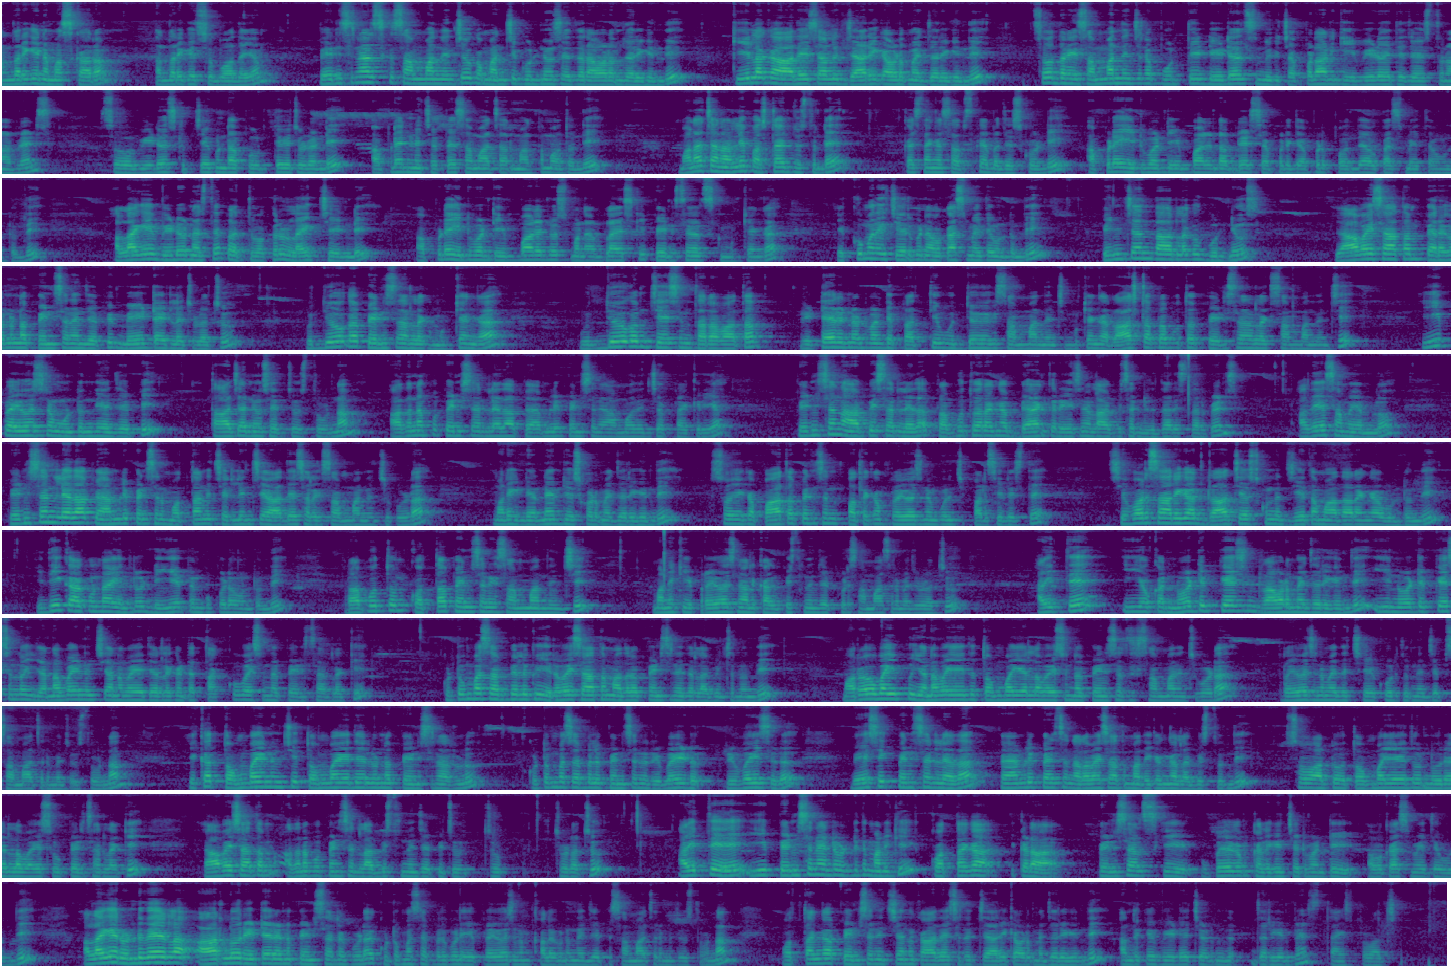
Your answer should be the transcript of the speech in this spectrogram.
అందరికీ నమస్కారం. అందరికీ శుభోదయం. పెన్షనర్స్కి సంబంధించి ఒక మంచి గుడ్ న్యూస్ అయితే రావడం జరిగింది. కీలక ఆదేశాలు జారీ కావడం అయితే జరిగింది. సో దానికి సంబంధించిన పూర్తి డీటెయిల్స్ మీకు చెప్పడానికి ఈ వీడియో అయితే చేస్తున్నాను ఫ్రెండ్స్. సో వీడియో స్కిప్ చేయకుండా పూర్తిగా చూడండి. అప్పుడే నేను చెప్పే సమాచారం అర్థమవుతుంది. మన ఛానల్ని ఫస్ట్ టైం చూస్తుంటే ఖచ్చితంగా సబ్స్క్రైబ్ చేసుకోండి. అప్పుడే ఇటువంటి ఇంపార్టెంట్ అప్డేట్స్ ఎప్పటికప్పుడు పొందే అవకాశం అయితే ఉంటుంది. అలాగే వీడియో నచ్చితే ప్రతి ఒక్కరూ లైక్ చేయండి. అప్పుడే ఇటువంటి ఇంపార్టెంట్ న్యూస్ మన ఎంప్లాయీస్కి పెన్షనర్స్కి ముఖ్యంగా ఎక్కువ మందికి చేరుకునే అవకాశం అయితే ఉంటుంది. పింఛన్దారులకు గుడ్ న్యూస్. యాభై శాతం పెరగనున్న పెన్షన్ అని చెప్పి మెయిన్ టైటిల్ చూడొచ్చు. ఉద్యోగ పెన్షనర్లకు ముఖ్యంగా ఉద్యోగం చేసిన తర్వాత రిటైర్ అయినటువంటి ప్రతి ఉద్యోగికి సంబంధించి ముఖ్యంగా రాష్ట్ర ప్రభుత్వ పెన్షనర్లకు సంబంధించి ఈ ప్రయోజనం ఉంటుంది అని చెప్పి తాజా న్యూస్ అయితే చూస్తూ ఉన్నాం. అదనపు పెన్షన్ లేదా ఫ్యామిలీ పెన్షన్ ఆమోదించే ప్రక్రియ పెన్షన్ ఆఫీసర్ లేదా ప్రభుత్వ రంగ బ్యాంక్ రీజనల్ ఆఫీసర్ నిర్ధారిస్తారు ఫ్రెండ్స్. అదే సమయంలో పెన్షన్ లేదా ఫ్యామిలీ పెన్షన్ మొత్తాన్ని చెల్లించే ఆదేశాలకు సంబంధించి కూడా మనకి నిర్ణయం తీసుకోవడమే జరిగింది. సో ఇక పాత పెన్షన్ పథకం ప్రయోజనం గురించి పరిశీలిస్తే చివరిసారిగా డ్రా చేసుకున్న జీతం ఆధారంగా ఉంటుంది. ఇది కాకుండా ఇందులో డిఏ పెంపు కూడా ఉంటుంది. ప్రభుత్వం కొత్త పెన్షన్కి సంబంధించి మనకి ప్రయోజనాలు కల్పిస్తుందని చెప్పి కూడా సమాచారమే చూడొచ్చు. అయితే ఈ యొక్క నోటిఫికేషన్ రావడమే జరిగింది. ఈ నోటిఫికేషన్లో ఎనభై నుంచి ఎనభై ఐదు ఏళ్ళ కంటే తక్కువ వయసున్న పెన్షనర్లకి కుటుంబ సభ్యులకు ఇరవై శాతం అదనపు పెన్షన్ అయితే లభించనుంది. మరోవైపు ఎనభై ఐదు తొంభై ఏళ్ళ వయసున్న పెన్షన్స్కి సంబంధించి కూడా ప్రయోజనం అయితే చేకూరుతుందని చెప్పి సమాచారమే చూస్తున్నాం ఇక తొంభై నుంచి తొంభై ఐదేళ్ళు ఉన్న పెన్షనర్లు కుటుంబ సభ్యుల pension revised revised basic pension లేదా ఫ్యామిలీ పెన్షన్ నలభై శాతం అధికంగా లభిస్తుంది. సో అటు తొంభై ఐదు నూరేళ్ళ వయసు పెన్షన్లకి యాభై శాతం అదనపు పెన్షన్ లభిస్తుందని చెప్పి చూ చూ చూడొచ్చు. అయితే ఈ పెన్షన్ అనేటువంటిది మనకి కొత్తగా ఇక్కడ పెన్షన్స్కి ఉపయోగం కలిగించేటువంటి అవకాశం అయితే ఉంది. అలాగే రెండు వేల ఆరులో రిటైర్ అయిన పెన్షన్లు కూడా కుటుంబ సభ్యులు కూడా ఈ ప్రయోజనం కలుగుతుందని చెప్పి సమాచారం చూస్తున్నాం. మొత్తంగా పెన్షన్ ఇచ్చేందుకు ఆదేశాలు జారీ కావడం జరిగింది. అందుకే వీడియో చేయడం జరిగింది ఫ్రెండ్స్. Thanks for watching.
